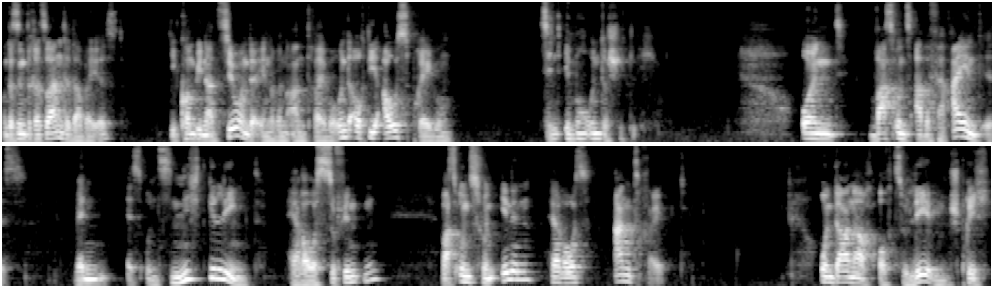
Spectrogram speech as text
Und das Interessante dabei ist, die Kombination der inneren Antreiber und auch die Ausprägung sind immer unterschiedlich. Und was uns aber vereint ist, wenn es uns nicht gelingt, herauszufinden, was uns von innen heraus antreibt, und danach auch zu leben, sprich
